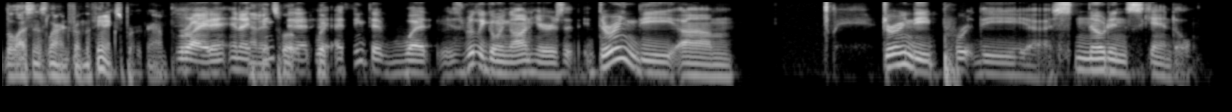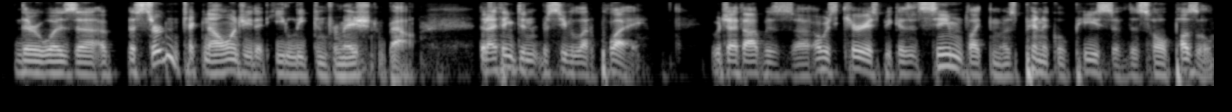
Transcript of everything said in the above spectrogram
the lessons learned from the Phoenix program. Right, and, and I And think what- that what- I think that what is really going on here is that during the um, during the the uh, Snowden scandal, there was a, a certain technology that he leaked information about that I think didn't receive a lot of play, which I thought was uh, always curious because it seemed like the most pinnacle piece of this whole puzzle,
